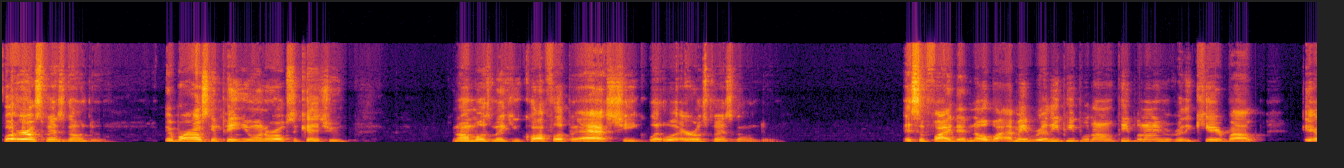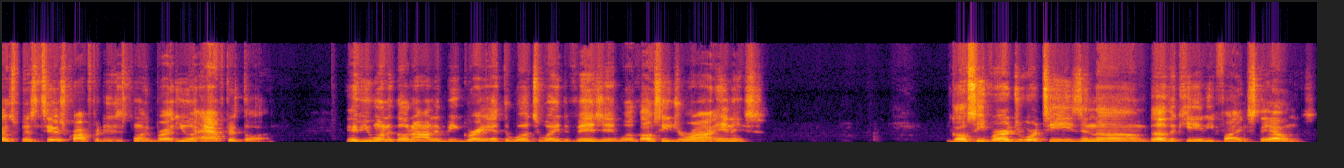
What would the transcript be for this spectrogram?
What Errol Spence gonna do? If Barrios can pin you on the ropes and catch you and almost make you cough up an ass cheek, what what Errol Spence gonna do? It's a fight that nobody. I mean, really, people don't people don't even really care about Errol Spence and Terence Crawford at this point, bro. You an afterthought. If you want to go down and be great at the welterweight division, well, go see Jaron Ennis. Go see Virgil Ortiz and um, the other kid he fighting. Stay honest.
